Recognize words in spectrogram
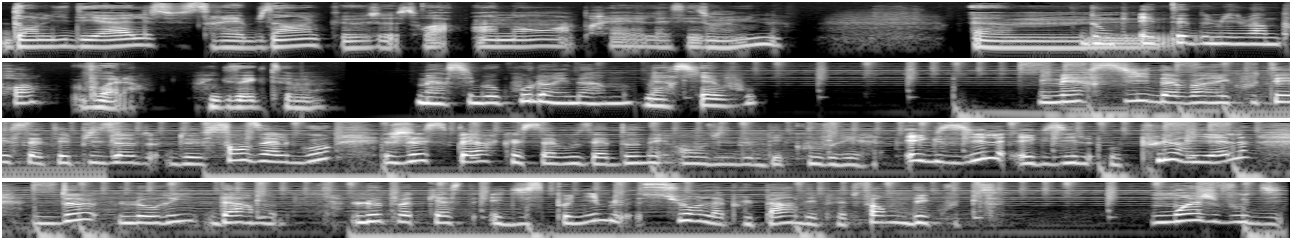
Dans l'idéal, ce serait bien que ce soit un an après la saison 1. Donc été 2023 Voilà, exactement. Merci beaucoup Laurie Darmon. Merci à vous. Merci d'avoir écouté cet épisode de Sans Algo. J'espère que ça vous a donné envie de découvrir Exil, Exil au pluriel, de Laurie Darmon. Le podcast est disponible sur la plupart des plateformes d'écoute. Moi, je vous dis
